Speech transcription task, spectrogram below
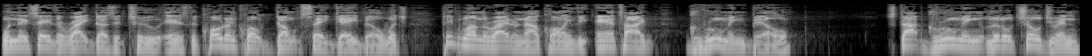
when they say the right does it too is the quote unquote don't say gay bill, which people on the right are now calling the anti grooming bill stop grooming little children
